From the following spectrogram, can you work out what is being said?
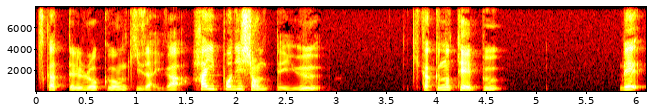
使ってる録音機材がハイポジションっていう企画のテープで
